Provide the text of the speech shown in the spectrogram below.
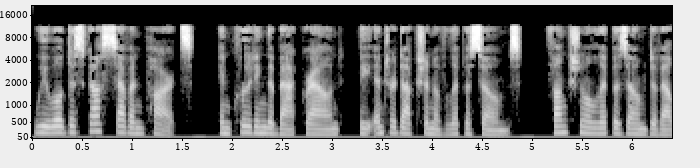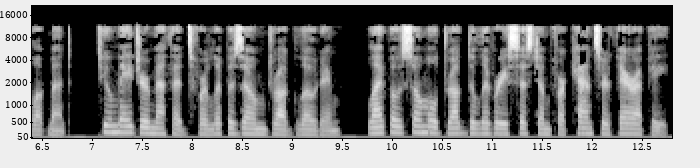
We will discuss seven parts, including the background, the introduction of liposomes, functional liposome development, two major methods for liposome drug loading, liposomal drug delivery system for cancer therapy,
